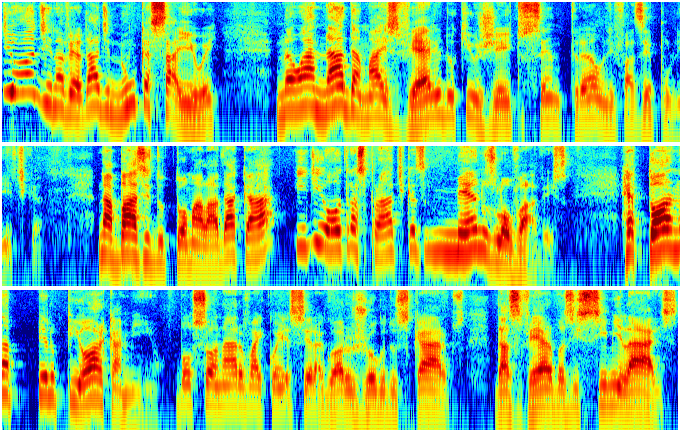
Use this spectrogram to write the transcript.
de onde, na verdade, nunca saiu, hein? Não há nada mais velho do que o jeito centrão de fazer política na base do toma lá da cá e de outras práticas menos louváveis. Retorna pelo pior caminho. Bolsonaro vai conhecer agora o jogo dos cargos, das verbas e similares.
